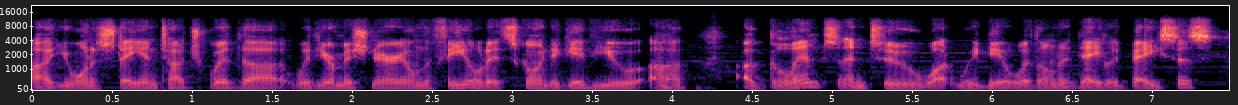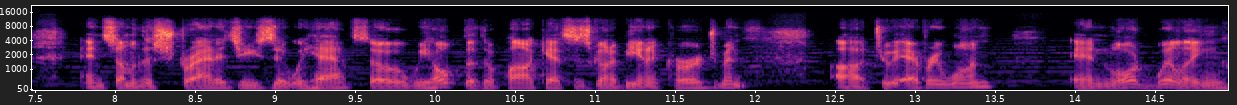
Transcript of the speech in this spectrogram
Uh, you want to stay in touch with uh, with your missionary on the field. It's going to give you a, a, glimpse into what we deal with on a daily basis and some of the strategies that we have. So we hope that the podcast is going to be an encouragement to everyone and Lord willing,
